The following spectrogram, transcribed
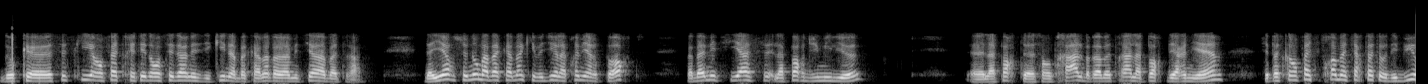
Donc, euh, c'est ce qui est en fait traité dans Seder Nezikin, Abakama, Baba Abatra. D'ailleurs, ce nom Babakama qui veut dire la première porte, Baba c'est la porte du milieu, euh, la porte centrale, Baba Batra, la porte dernière. C'est parce qu'en fait, ces trois masertot au début,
